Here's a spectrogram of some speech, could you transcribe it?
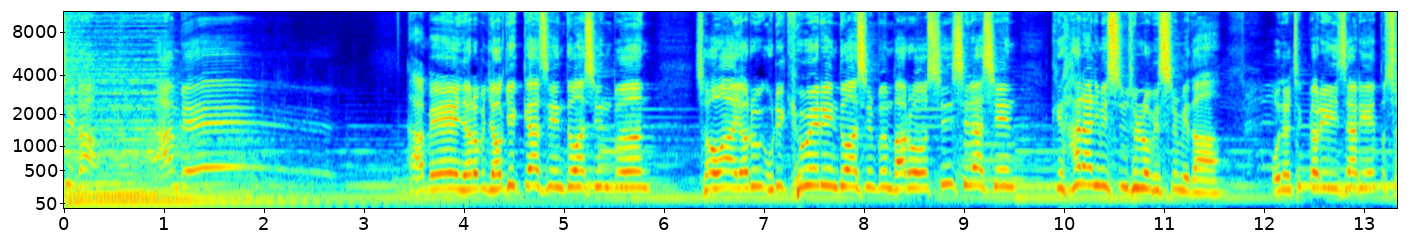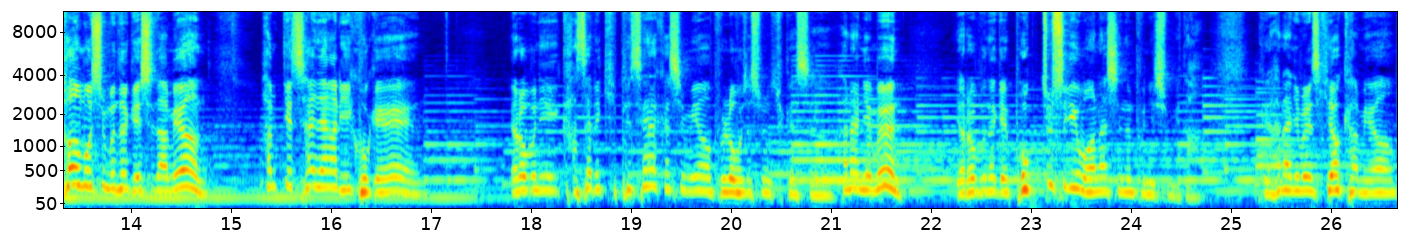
높여드리십시다 아멘 아멘. 여러분 여기까지 인도하신 분 저와 여러 우리 교회를 인도하신 분 바로 신실하신 그 하나님이신 줄로 믿습니다. 오늘 특별히 이 자리에 또 처음 오신 분들 계시다면 함께 찬양할 이 곡에 여러분이 가사를 깊이 생각하시며 불러보셨으면 좋겠어요. 하나님은 여러분에게 복 주시기 원하시는 분이십니다. 그 하나님을 기억하며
